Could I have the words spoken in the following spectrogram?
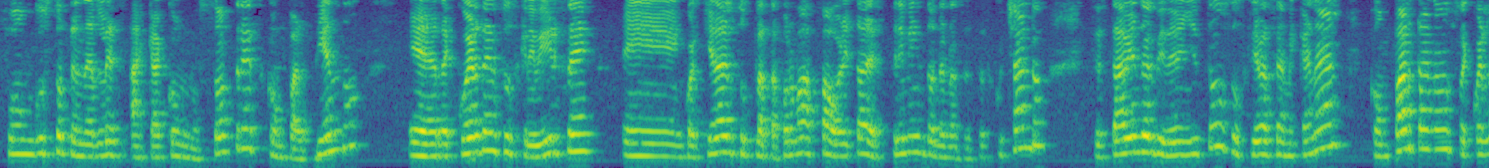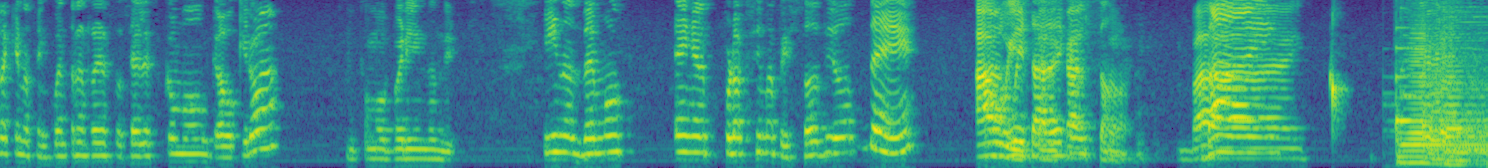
Fue un gusto tenerles acá con nosotros, compartiendo. Eh, recuerden suscribirse en cualquiera de su plataforma favorita de streaming donde nos esté escuchando. Si está viendo el video en YouTube, suscríbase a mi canal, compártanos. Recuerda que nos encuentran en redes sociales como Gabo Quiroa. Y como Brindon. Y nos vemos en el próximo episodio de Agüita Agüita de de calzón. calzón. Bye. Bye.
